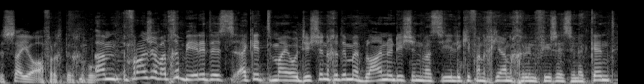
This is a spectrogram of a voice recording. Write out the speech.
sy jou afrigter geword het? Um Fransjo, wat gebeur het is ek het my audition gedoen, my blind audition was die liedjie van Gian Groen 4 seisoene kind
